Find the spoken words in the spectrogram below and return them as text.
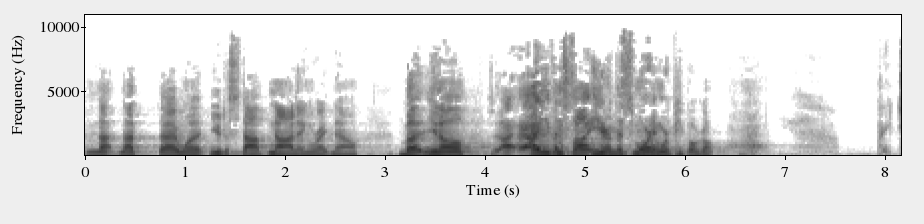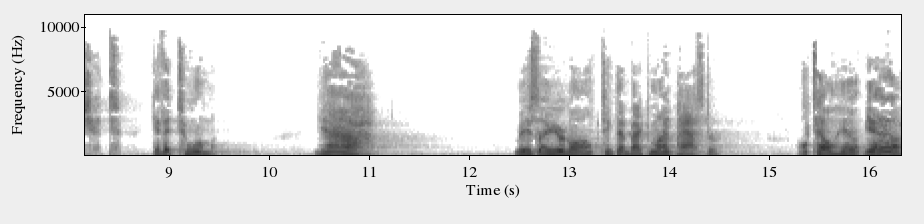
not, not that I want you to stop nodding right now, but you know, I, I even saw it here this morning where people are going, oh, preach it. Give it to him. Yeah. Maybe some of you are going, I'll take that back to my pastor. I'll tell him. Yeah.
